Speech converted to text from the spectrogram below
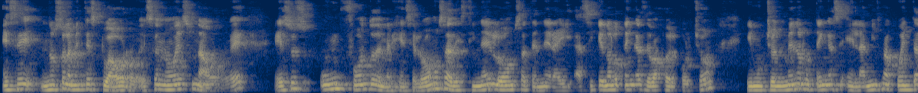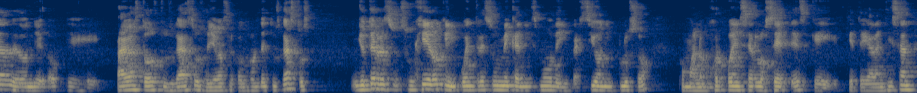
Ese no solamente es tu ahorro, eso no es un ahorro, ¿eh? Eso es un fondo de emergencia. Lo vamos a destinar y lo vamos a tener ahí. Así que no lo tengas debajo del colchón y mucho menos lo tengas en la misma cuenta de donde eh, pagas todos tus gastos o llevas el control de tus gastos. Yo te sugiero que encuentres un mecanismo de inversión incluso, como a lo mejor pueden ser los CETES, que, que te garantizan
